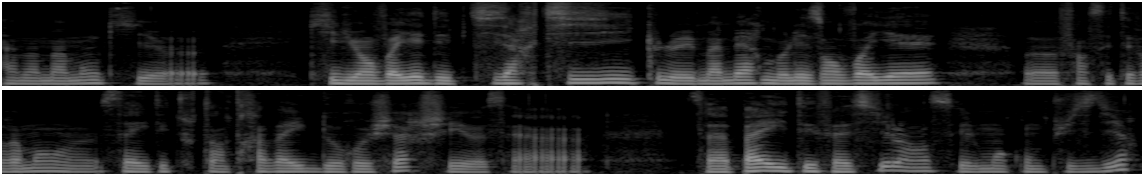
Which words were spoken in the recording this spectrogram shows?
à ma, maman qui, qui lui envoyaient des petits articles et ma mère me les envoyait. Enfin, c'était vraiment, ça a été tout un travail de recherche et ça, ça n'a pas été facile, hein, c'est le moins qu'on puisse dire.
